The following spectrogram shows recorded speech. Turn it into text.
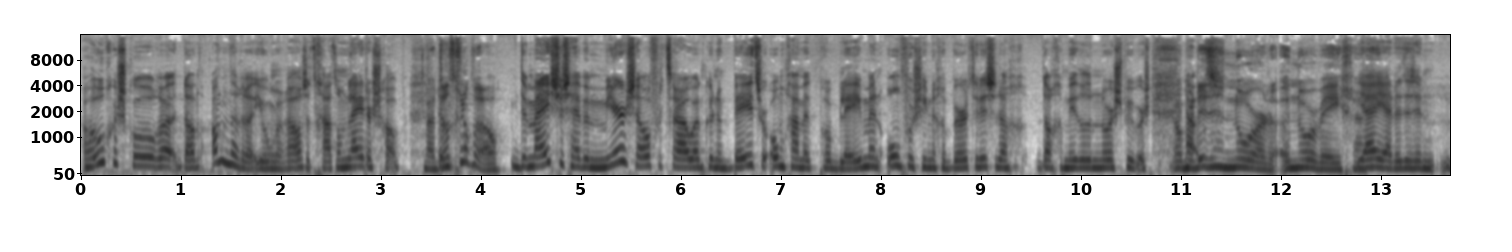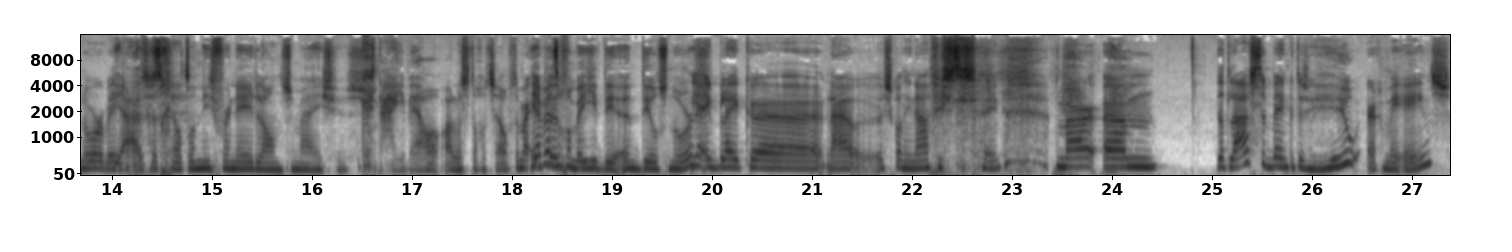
hoger scoren dan andere jongeren als het gaat om leiderschap. Nou, De- dat klopt wel. De meisjes hebben meer zelfvertrouwen en kunnen beter omgaan met problemen en onvoorziene gebeurtenissen dan, dan gemiddelde Noorse pubers. Oh, maar Nou. dit is Noor, eh, Noorwegen. Ja, ja, dit is in Noorwegen. Ja, dat geldt dan niet voor Nederlandse meisjes. Nou, jawel, alles toch hetzelfde. Maar Jij ik bent ben- toch een beetje de- een deels Noors? Ja, ik blijk eh, nou, Scandinavisch te zijn. Maar ehm, dat laatste ben ik het dus heel erg mee eens.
